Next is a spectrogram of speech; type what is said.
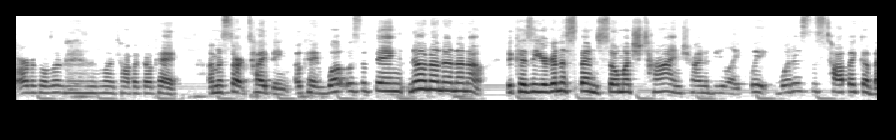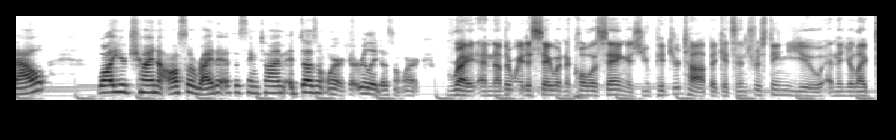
articles. Okay my topic. Okay i'm gonna start typing. Okay what was the thing? No no no no no because you're gonna spend so much time trying to be like wait what is this topic about while you're trying to also write it at the same time, it doesn't work. It really doesn't work. Right. Another way to say what Nicole is saying is you pick your topic, it's interesting to you, and then you're like,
